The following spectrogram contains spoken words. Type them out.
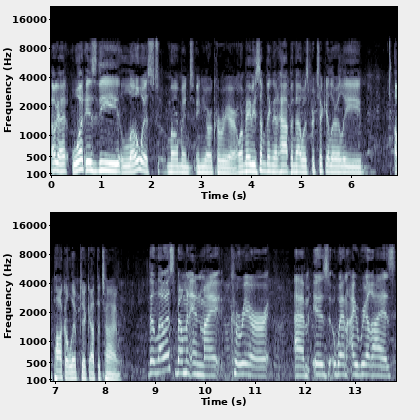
okay, what is the lowest moment in your career, or maybe something that happened that was particularly apocalyptic at the time? The lowest moment in my career um, is when I realize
